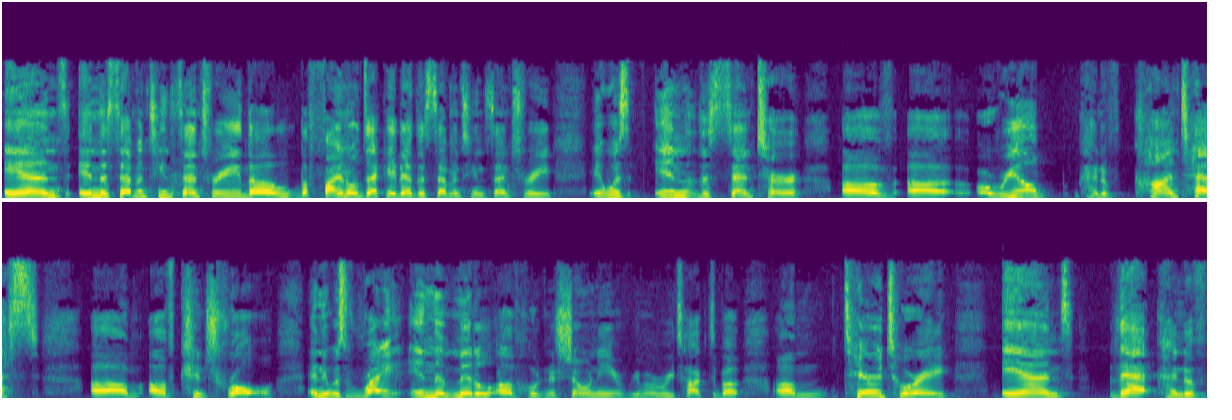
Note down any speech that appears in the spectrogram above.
And in the 17th century, the, the final decade of the 17th century, it was in the center of uh, a real kind of contest um, of control. And it was right in the middle of Haudenosaunee. Remember, we talked about um, territory and that kind of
